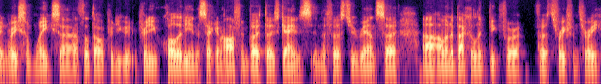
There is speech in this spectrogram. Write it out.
in recent weeks. I thought they were pretty good, pretty quality in the second half in both those games in the first two rounds. So uh, I'm going to back Olympic for for three from three.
